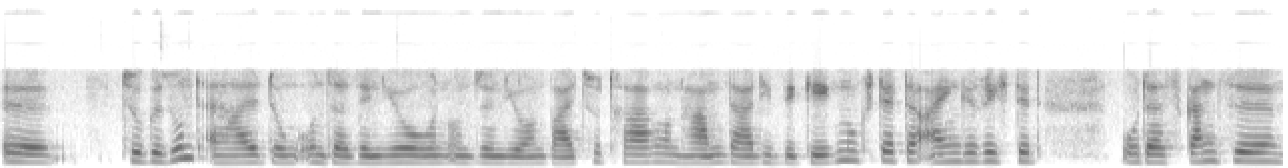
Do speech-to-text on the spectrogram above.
äh, zur Gesunderhaltung unserer Senioren und Senioren beizutragen und haben da die Begegnungsstätte eingerichtet, wo das ganze,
